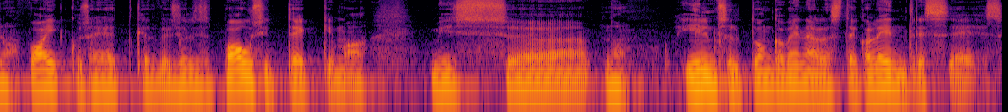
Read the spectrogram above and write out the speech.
noh, vaikuse hetked või sellised pausid tekkima, mis noh ilmselt on ka venelaste kalendris sees.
